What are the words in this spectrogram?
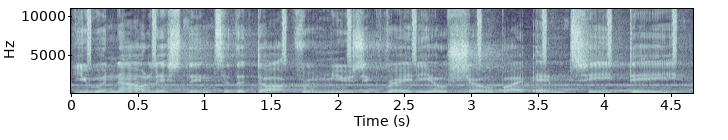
You are now listening to the Darkroom Music Radio Show by MTD.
